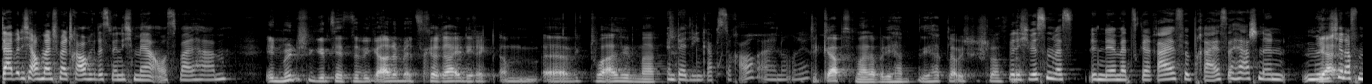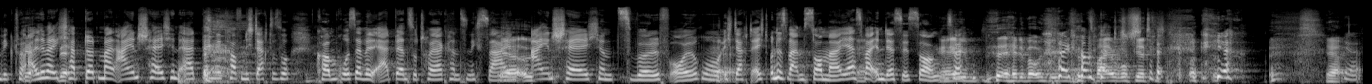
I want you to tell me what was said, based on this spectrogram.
Da bin ich auch manchmal traurig, dass wir nicht mehr Auswahl haben. In München gibt es jetzt eine vegane Metzgerei direkt am äh, Viktualienmarkt. In Berlin gab es doch auch eine, oder? Die gab es mal, aber die hat, die hat glaube ich, geschlossen. Will ich wissen, was in der Metzgerei für Preise herrschen in München Ja, auf dem Viktualienmarkt? Ich habe dort mal ein Schälchen Erdbeeren gekauft und ich dachte so, komm, Rosa will Erdbeeren, so teuer kann es nicht sein. Ja, ein Schälchen, 12 Euro. Ich dachte echt, und es war im Sommer, ja, es war in der Saison. Ja, eben, hätte bei uns irgendwie so Komplett 2,40 Euro gekostet. ja. Ja. Ja.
